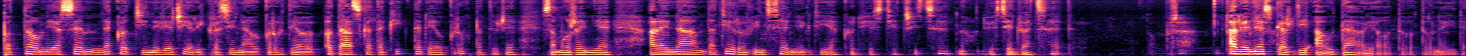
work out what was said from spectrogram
potom já jsem jako ti největší rychlosti na okruh, to je otázka taky, který okruh, protože samozřejmě, ale na, na ty rovince někdy jako 230, no, 220. Dobře. Ale ne z každý auta, jo, to, to nejde.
